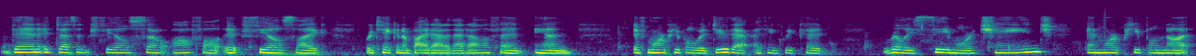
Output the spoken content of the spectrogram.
Then it doesn't feel so awful. It feels like we're taking a bite out of that elephant. And if more people would do that, I think we could really see more change and more people not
